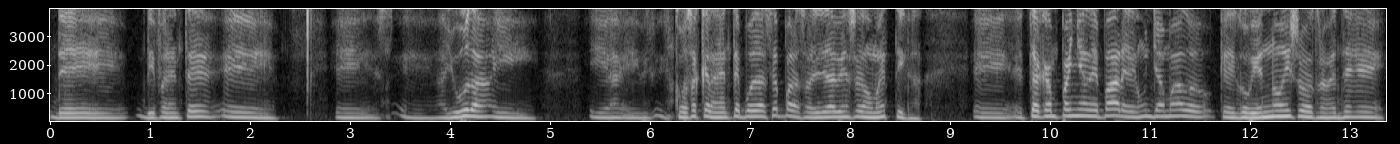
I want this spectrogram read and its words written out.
de diferentes eh, eh, ayudas y y hay cosas que la gente puede hacer para salir de la violencia doméstica. Eh, esta campaña de pares es un llamado que el gobierno hizo a través de,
